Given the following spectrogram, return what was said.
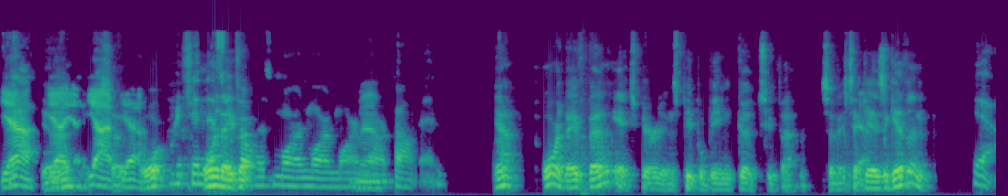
Yeah, yeah, yeah, yeah, So- yeah. Or, Which in Or this world is more and more and more and Yeah. more common. yeah, or they've only experienced people being good to them, so they take Yeah. it as a given. Yeah.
